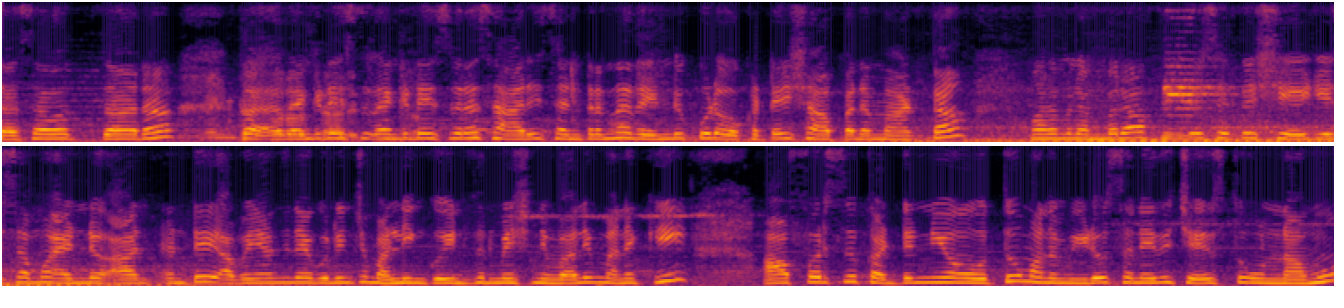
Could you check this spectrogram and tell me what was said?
దశావతార వెంకటేశ్వర వెంకటేశ్వర శారీ సెంటర్ అన్న రెండు కూడా ఒకటే షాప్ అన్నమాట. మనం నెంబర్ ఆఫ్ వీడియోస్ అయితే షేర్ చేసాము అండ్ అంటే అభయాంజనేయ గురించి మళ్ళీ ఇంకో ఇన్ఫర్మేషన్ ఇవ్వాలి. మనకి ఆఫర్స్ కంటిన్యూ అవుతూ మనం వీడియోస్ అనేది చేస్తూ ఉన్నాము.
